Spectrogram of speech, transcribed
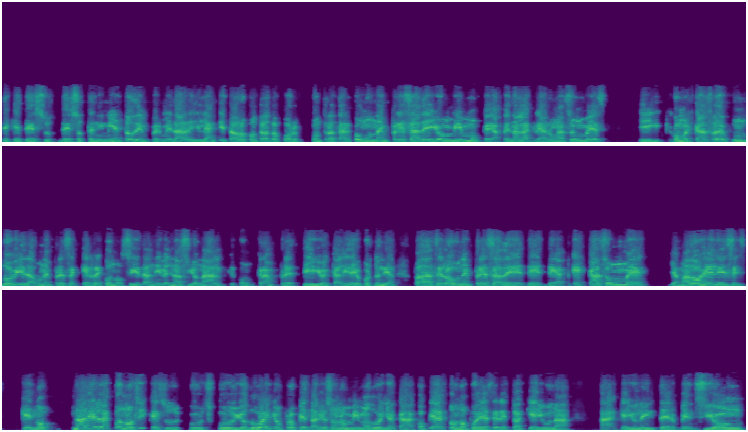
de, que de, su, de sostenimiento de enfermedades y le han quitado los contratos por contratar con una empresa de ellos mismos que apenas la crearon hace un mes y como el caso de Fundovida, una empresa que es reconocida a nivel nacional, con gran prestigio en calidad y oportunidad, para hacerlo a una empresa de, de, de escaso un mes llamado Génesis, que no nadie la conoce y que su, cuyo dueño propietario son los mismos dueños de Caja Copia. Esto no puede ser, esto aquí hay una que hay una intervención,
